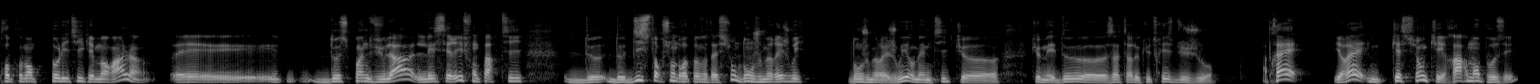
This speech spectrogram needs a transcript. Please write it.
proprement politique et moral. Et de ce point de vue-là, les séries font partie de, distorsions de représentation dont je me réjouis. Dont je me réjouis au même titre que, mes deux interlocutrices du jour. Après, il y aurait une question qui est rarement posée,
